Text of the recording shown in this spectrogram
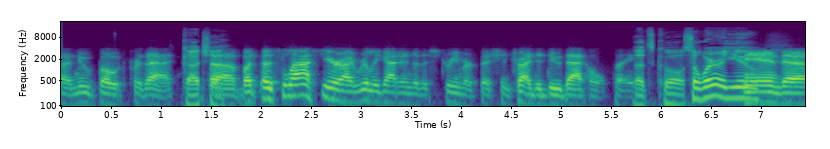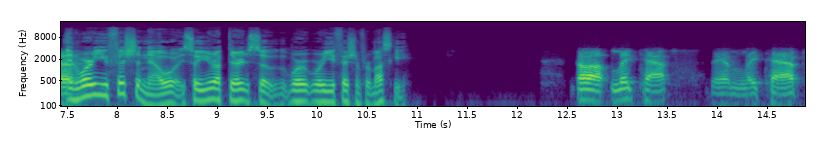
a new boat for that. Gotcha. Uh, but this last year, I really got into the streamer fish and tried to do that whole thing. That's cool. So where are you? and uh, and where are you fishing now? So you're up there. So where where are you fishing for muskie? Uh, Lake Tapps. They have Lake Tapps,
